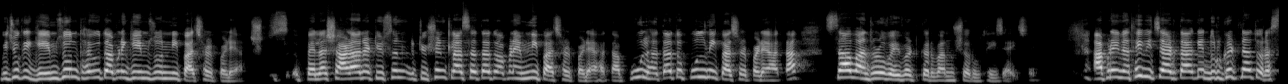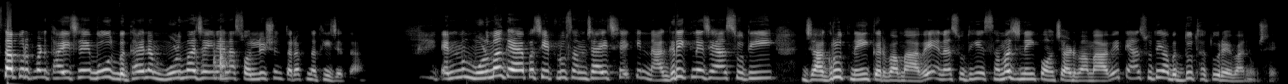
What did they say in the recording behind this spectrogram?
બીજું કે ગેમ ઝોન થયું તો આપણે ગેમ ઝોનની પાછળ પડ્યા. પહેલા શાળા અને ટ્યુશન ટ્યુશન ક્લાસ હતા તો આપણે એમની પાછળ પડ્યા હતા. પુલ હતા તો પુલની પાછળ પડ્યા હતા. સાવ આંધળો વહીવટ કરવાનું શરૂ થઈ જાય છે. આપણે નથી વિચારતા કે દુર્ઘટના તો રસ્તા પર પણ થાય છે. બહુ બધા એના મૂળમાં જઈને એના સોલ્યુશન તરફ નથી જતા. એમાં મૂળમાં ગયા પછી એટલું સમજાય છે કે નાગરિકને જ્યાં સુધી જાગૃત નહીં કરવામાં આવે, એના સુધી એ સમજ નહીં પહોંચાડવામાં આવે, ત્યાં સુધી આ બધું થતું રહેવાનું છે.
